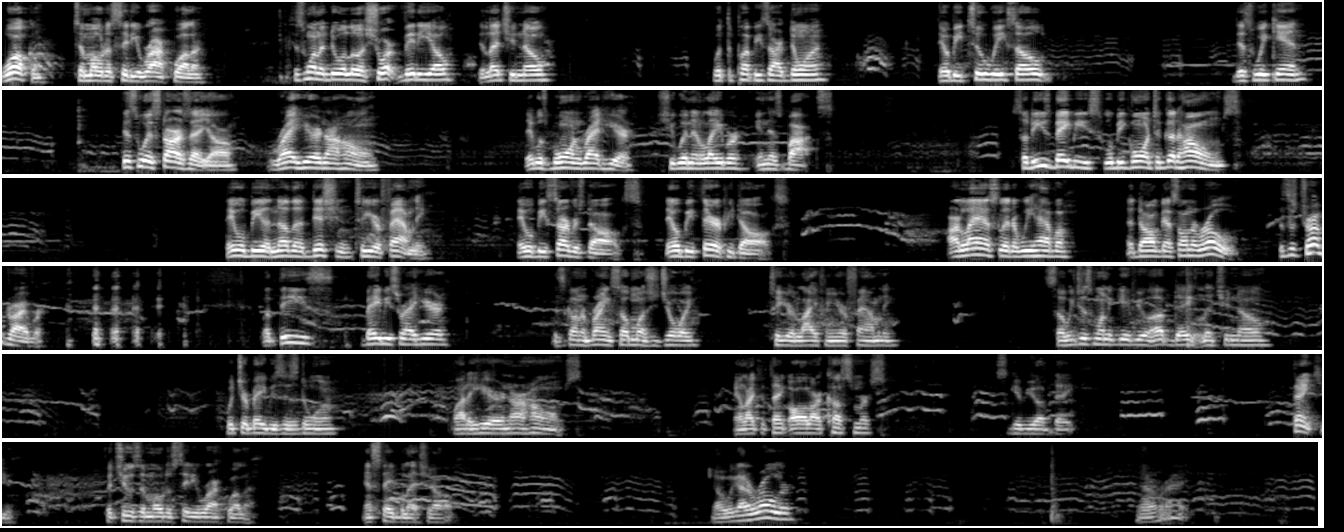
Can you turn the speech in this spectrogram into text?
Welcome to Motor City Rottweiler. Just want to do a little short video to let you know what the puppies are doing. They'll be two weeks old this weekend. This is where it starts at, y'all. Right here in our home. They was born right here. She went in labor in this box. So these babies will be going to good homes. They will be another addition to your family. They will be service dogs. They will be therapy dogs. Our last litter, we have a, a dog that's on the road. It's a truck driver. but these babies right here is going to bring so much joy to your life and your family. So we just want to give you an update, let you know what your babies is doing while they're here in our homes. And I'd like to thank all our customers. Just give you an update. Thank you for choosing Motor City Rottweiler. And stay blessed, y'all. Now we got a roller. All right.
